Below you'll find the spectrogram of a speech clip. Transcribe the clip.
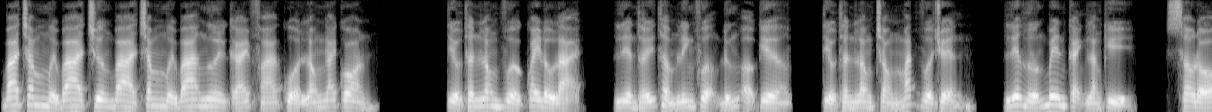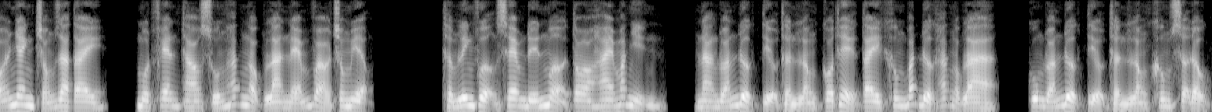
313 chương 313 ngươi cái phá của long ngãi con. Tiểu thần long vừa quay đầu lại, liền thấy thẩm linh phượng đứng ở kia, tiểu thần long trong mắt vừa chuyển, liếc hướng bên cạnh lăng kỳ, sau đó nhanh chóng ra tay, một phen tháo xuống hắc ngọc lan ném vào trong miệng. Thẩm linh phượng xem đến mở to hai mắt nhìn, nàng đoán được tiểu thần long có thể tay không bắt được hắc ngọc la, cũng đoán được tiểu thần long không sợ độc,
